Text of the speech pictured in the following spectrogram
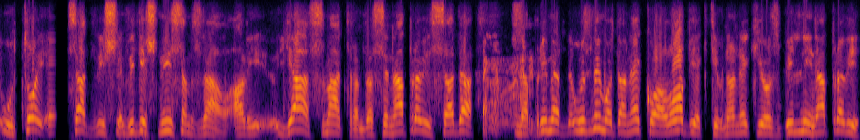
u toj, sad više, vidiš, nisam znao, ali ja smatram da se napravi sada, na primjer, uzmimo da neko, ali objektivno, neki ozbiljni napravi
